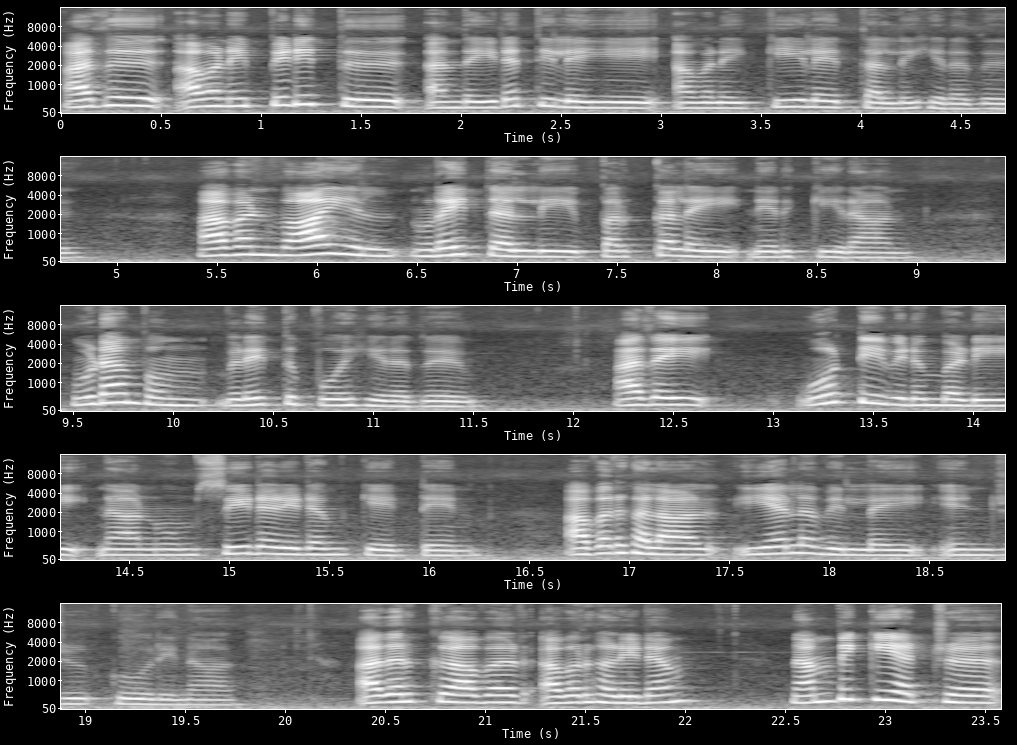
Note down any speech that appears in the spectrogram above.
அது அவனை பிடித்து அந்த இடத்திலேயே அவனை கீழே தள்ளுகிறது. அவன் வாயில் நுரைத்தள்ளி பற்களை நெருக்கிறான். உடம்பும் விடைத்து போகிறது. அதை ஓட்டிவிடும்படி நான் உம் சீடரிடம் கேட்டேன். அவர்களால் இயலவில்லை என்று கூறினார். அதற்கு அவர் அவர்களிடம் நம்பிக்கையற்ற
